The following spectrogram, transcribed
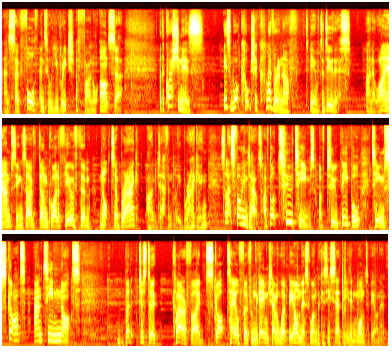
and so forth until you reach a final answer. But the question is, is What Culture clever enough to be able to do this? I know I am, seeing as I've done quite a few of them. Not to brag, I'm definitely bragging. So let's find out. I've got two teams of two people, Team Scott and Team Not. But just to clarify, Scott Tailford from the Gaming Channel won't be on this one because he said that he didn't want to be on it.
